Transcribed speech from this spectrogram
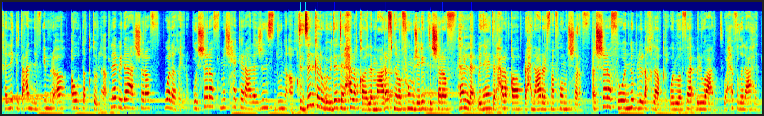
بخليك تعنف امرأة أو تقتلها. لا بداعي الشرف ولا غيره. والشرف مش حكر على جنس دون آخر. تتذكروا ببداية الحلقة لما عرفنا مفهوم جريمة الشرف؟ هلأ بنهاية الحلقة رح نعرف مفهوم الشرف. الشرف هو النبل الأخلاقي والوفاء بالوعد وحفظ العهد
